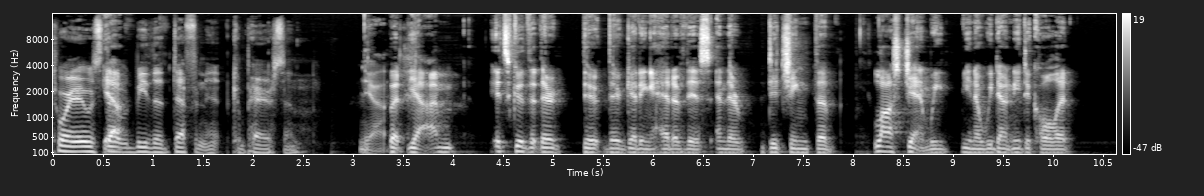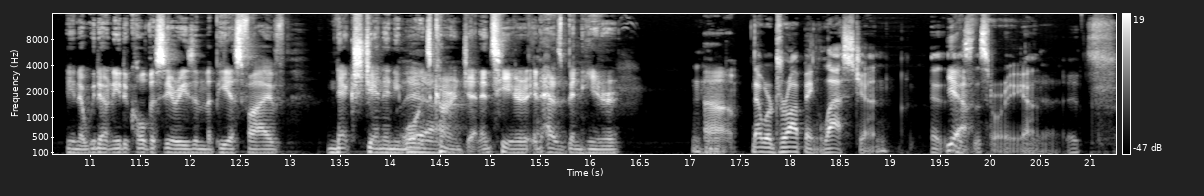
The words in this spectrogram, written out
to where it was Yeah. that would be the definite comparison. Yeah, But yeah, I'm. It's good that they're they're they're getting ahead of this and they're ditching the last gen. We you know we don't need to call it. You know we don't need to call the series in the PS5 next gen anymore. It's current gen. It's here. It has been here. Mhm. Um, now we're dropping last gen. Is, Yeah. is the story. Yeah, Yeah, it's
